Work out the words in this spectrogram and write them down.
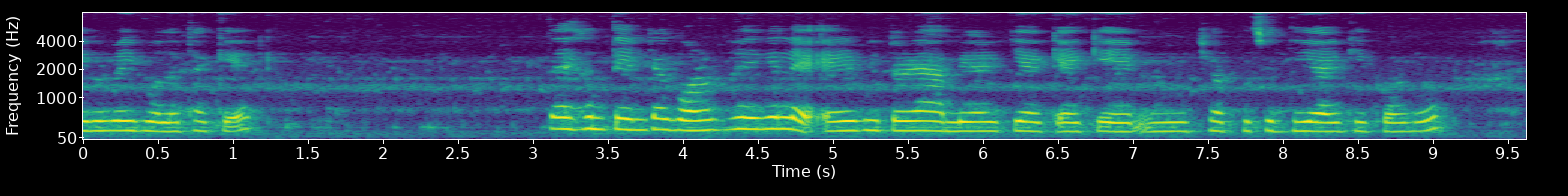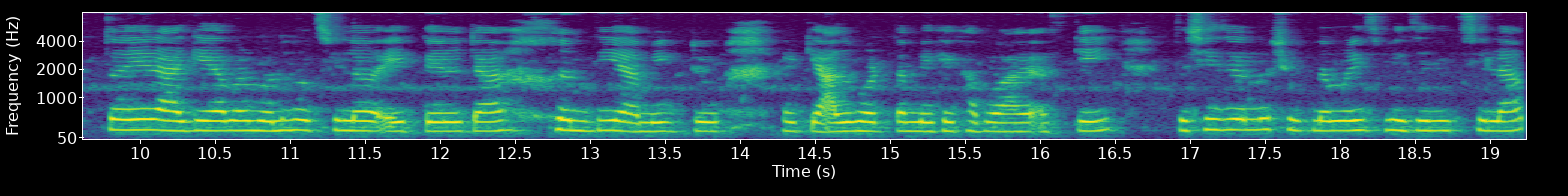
এইভাবেই বলে থাকে। তো এখন তেলটা গরম হয়ে গেলে এর ভিতরে আমি আর কি একে একে সব কিছু দিয়ে আর কি করব। তো এর আগে আমার মনে হচ্ছিল এই তেলটা দিয়ে আমি একটু আর কি আলু ভর্তা মেখে খাব আজকেই। তো সেই জন্য শুকনো মরিচ ভেজে নিচ্ছিলাম।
